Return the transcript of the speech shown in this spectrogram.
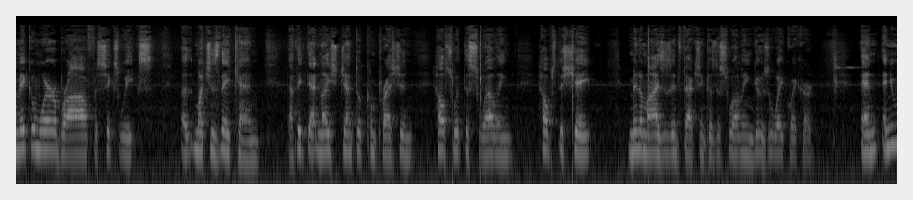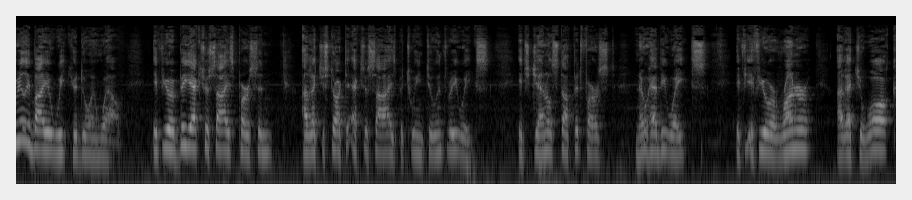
make them wear a bra for six weeks, as much as they can. I think that nice gentle compression helps with the swelling, helps the shape, minimizes infection because the swelling goes away quicker. And and you really by a week you're doing well. If you're a big exercise person, I let you start to exercise between two and three weeks. It's gentle stuff at first, no heavy weights. If if you're a runner, I let you walk,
